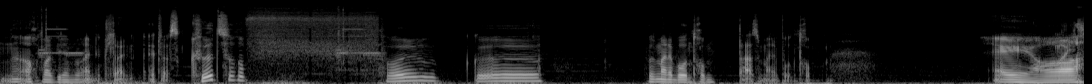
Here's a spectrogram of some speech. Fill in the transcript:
ne, auch mal wieder nur eine kleine, etwas kürzere Folge. Wo sind meine Bodentruppen? Da sind meine Bodentruppen. Ja.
